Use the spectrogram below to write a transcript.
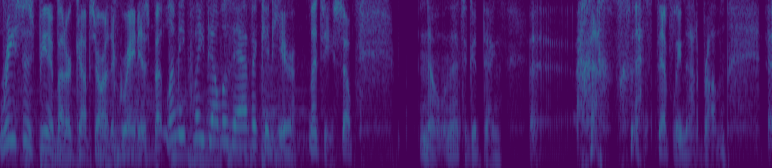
Reese's peanut butter cups are the greatest, but let me play devil's advocate here. Let's see. So, no, that's a good thing. Uh, that's definitely not a problem. Uh,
